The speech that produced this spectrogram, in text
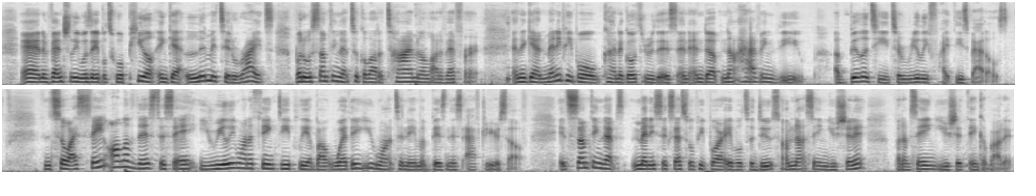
and eventually was able to appeal and get limited rights, but it was something that took a lot of time and a lot of effort. And again, many people kind of go through this and end up not having the ability to really fight these battles. And so I say all of this to say you really want to think deeply about whether you want to name a business after yourself. It's something that many successful people are able to do, so I'm not saying you shouldn't, but I'm saying you should think about it.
